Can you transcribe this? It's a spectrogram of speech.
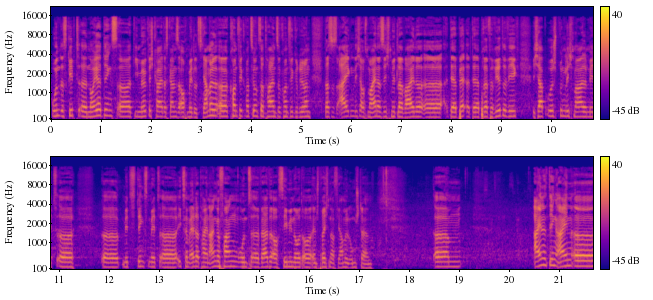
Und es gibt äh, neuerdings äh, die Möglichkeit, das Ganze auch mittels YAML-Konfigurationsdateien äh, zu konfigurieren. Das ist eigentlich aus meiner Sicht mittlerweile äh, der, der präferierte Weg. Ich habe ursprünglich mal mit äh, äh, mit Dings mit äh, XML-Dateien angefangen und äh, werde auch Seminode äh, entsprechend auf YAML umstellen. Ähm, ein Ding, ein, äh,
